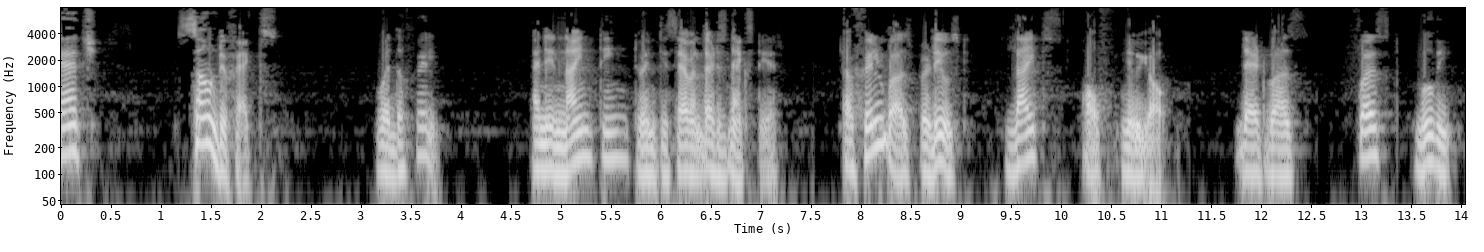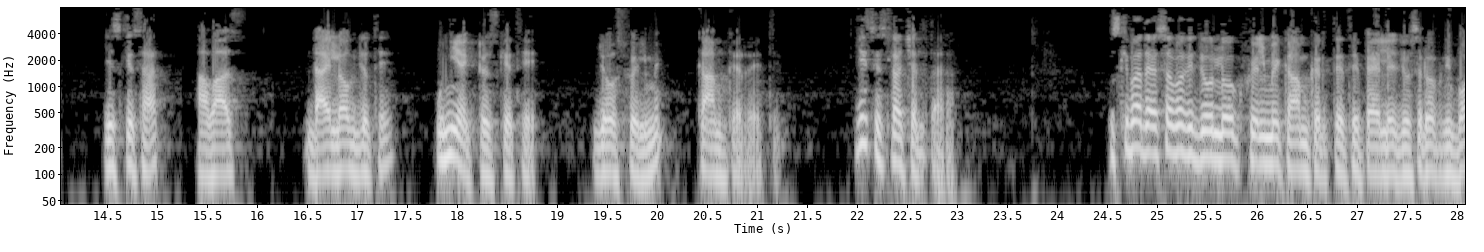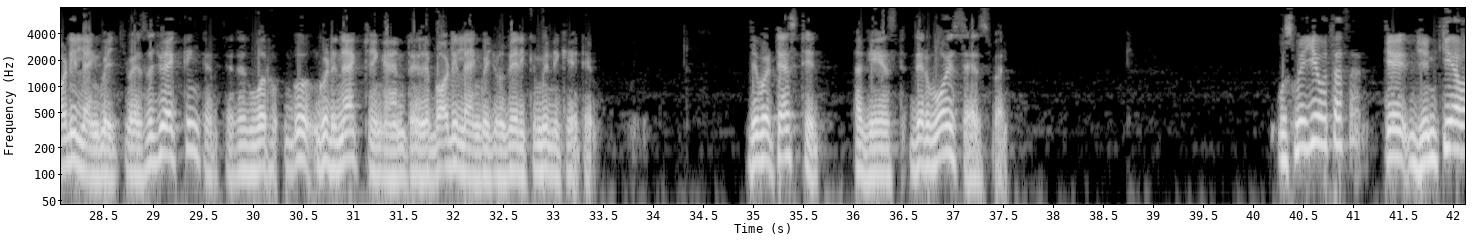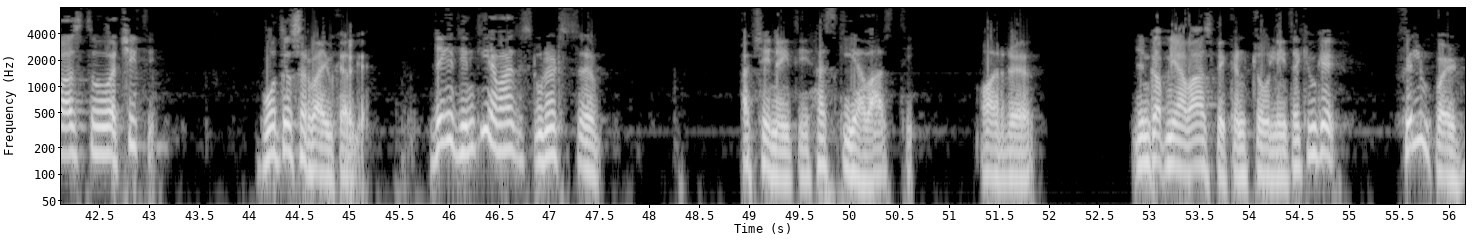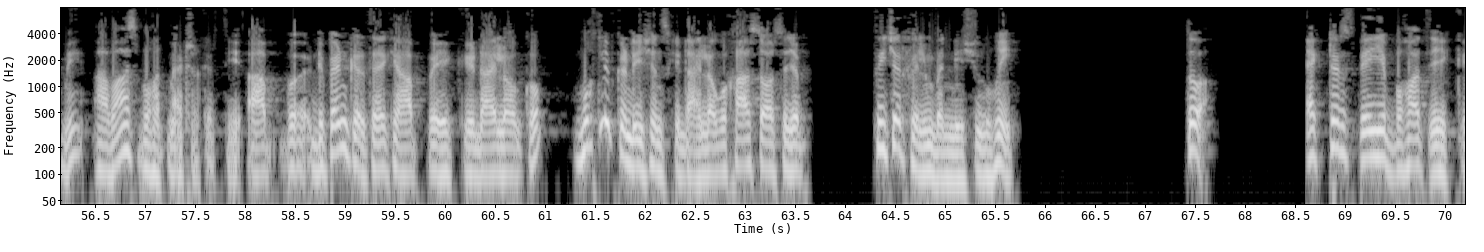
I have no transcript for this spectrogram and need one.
sound effect nineteen twenty seven دیکھ year film was produced Lights of New York that was first movie جس کے ساتھ آواز dialog جو تھے انہی actors کے تھے جو فلم میں کام کر رہے تھے یہ سلسلہ چلتا رہا اس کے بعد ایسا ہوا کہ جو لوگ فلم میں کام کرتے تھے پہلے جو صرف اپنی باڈی لینگویج جو ایکٹنگ کرتے تھے good in acting body language was very test against their voice as well اس میں یہ ہوتا تھا کہ جن کی آواز تو اچھی تھی وہ تو سروائو کر گئے لیکن جن کی آواز اسٹوڈینٹس اچھی نہیں تھی ہنس کی آواز تھی اور جن کو اپنی آواز پہ کنٹرول نہیں تھا کیونکہ فلم ورلڈ میں آواز بہت میٹر کرتی ہے آپ ڈپینڈ کرتے ہیں کہ آپ ایک ڈائلگ کو مختلف کنڈیشنز کے ڈائلگ کو خاص طور سے جب فیچر فلم بننی شروع ہوئی تو ایکٹرس پہ یہ بہت ایک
